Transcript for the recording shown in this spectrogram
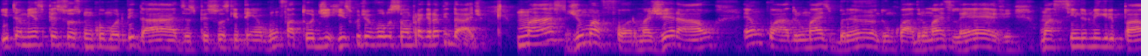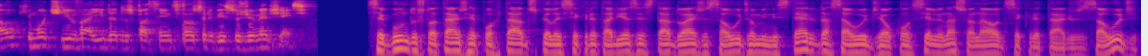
e também as pessoas com comorbidades, as pessoas que têm algum fator de risco de evolução para a gravidade. Mas, de uma forma geral, é um quadro mais brando, um quadro mais leve, uma síndrome gripal que motiva a ida dos pacientes aos serviços de emergência. Segundo os totais reportados pelas secretarias estaduais de saúde ao Ministério da Saúde e ao Conselho Nacional de Secretários de Saúde,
